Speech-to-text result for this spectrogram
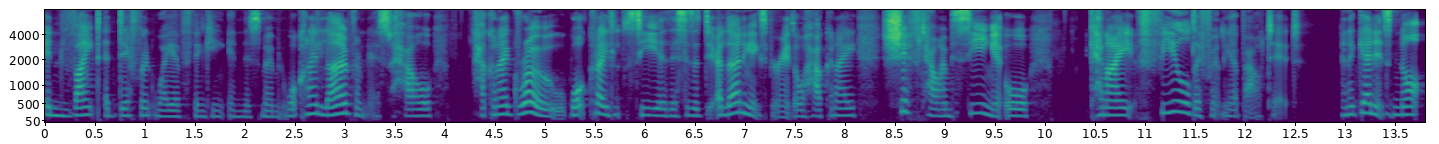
invite a different way of thinking in this moment? What can I learn from this? How how can I grow? What could I see this as a, a learning experience? Or how can I shift how I'm seeing it? Or can I feel differently about it? And again, it's not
